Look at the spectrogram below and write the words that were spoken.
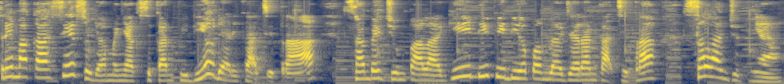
Terima kasih sudah menyaksikan video dari Kak Citra. Sampai jumpa lagi di video pembelajaran Kak Citra selanjutnya.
